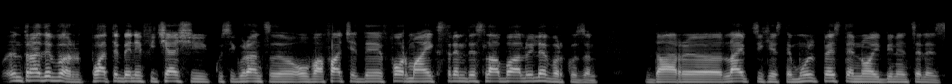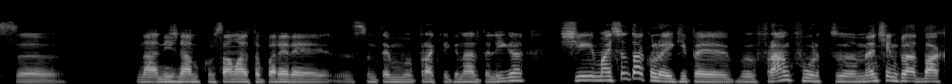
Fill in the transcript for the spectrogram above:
într-adevăr, poate beneficia și cu siguranță o va face de forma extrem de slabă a lui Leverkusen. Dar uh, Leipzig este mult peste noi, bineînțeles. Uh, na, nici n-am cum să am altă părere, suntem practic în altă ligă. Și mai sunt acolo echipe, Frankfurt, Mönchengladbach.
